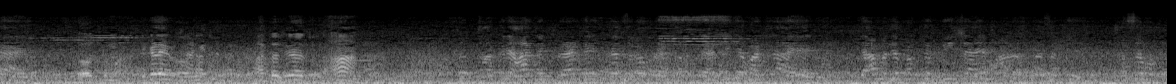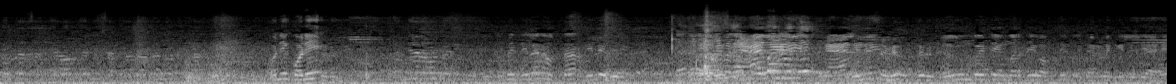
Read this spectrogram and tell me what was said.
आहे तो तुम तिकडे हो, होता हा तो तिकडे होता. हा. ठाकरे हा जे ब्रँड आहे त्या सर्व ब्रँडिंग ज्या बाटल्या आहेत त्यामध्ये फक्त बीच आहे महाराष्ट्रासाठी असं वक्तव्य संजय राऊत यांनी शंकरदादांना कोणी कोणी? संजय राऊत यांनी तुम्ही दिलं ना उत्तर? दिले नवी मुंबईच्या इमारती बाबतीत विचारणा केलेली आहे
